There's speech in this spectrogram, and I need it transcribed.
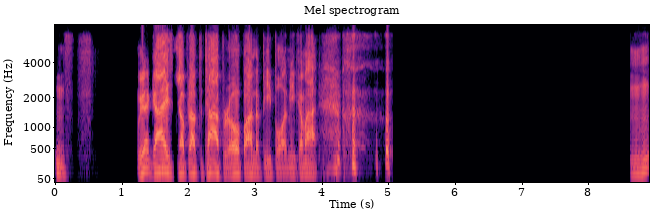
Hmm. We got guys jumping off the top rope onto people. I mean, come on. hmm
